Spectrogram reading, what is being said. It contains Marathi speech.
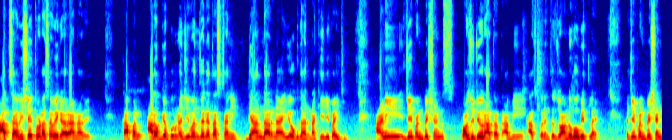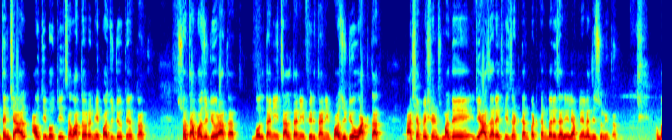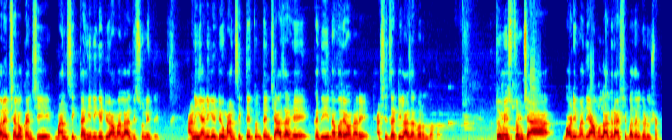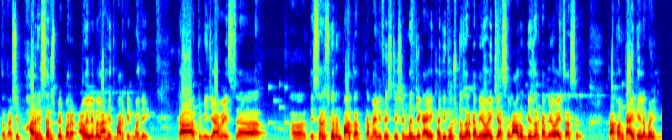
आजचा विषय थोडासा वेगळा राहणार आहे. का आपण आरोग्यपूर्ण जीवन जगत असताना ध्यानधारणा योगधारणा केली पाहिजे. आणि जे पण पेशंट्स पॉझिटिव्ह राहतात आम्ही आजपर्यंत जो अनुभव घेतला आहे जे पण पेशंट त्यांच्या अवतीभोवतीचं वातावरण हे पॉझिटिव्ह ठेवतात स्वतः पॉझिटिव्ह राहतात बोलताना चालताना फिरताना पॉझिटिव्ह वागतात अशा पेशंट्समध्ये जे आजार आहेत हे झटकन पटकन बरे झालेले आपल्याला दिसून येतात. बरेचशा लोकांची मानसिकता ही निगेटिव्ह आम्हाला दिसून येते. आणि या निगेटिव्ह मानसिकतेतून त्यांचे आजार हे कधीही न बरे होणारे असे जटिल आजार बनून जातात. तुम्हीच तुमच्या बॉडीमध्ये आमूलाग्र असे बदल घडू शकतात. असे फार रिसर्च पेपर अवेलेबल आहेत मार्केटमध्ये का तुम्ही ज्यावेळेस ते सर्च करून पाहतात का मॅनिफेस्टेशन म्हणजे काय? एखादी गोष्ट जर का मिळवायची असेल आरोग्य जर का मिळवायचं असेल तर आपण काय केलं पाहिजे?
